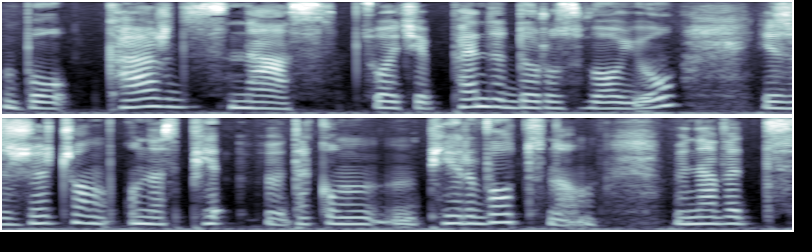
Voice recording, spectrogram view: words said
bo każdy z nas, słuchajcie, pęd do rozwoju jest rzeczą u nas pier taką pierwotną. My nawet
